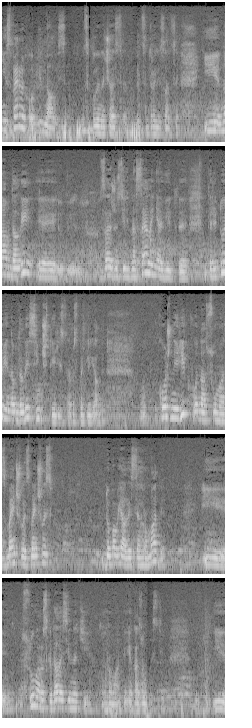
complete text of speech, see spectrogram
Ні, з перших об'єдналися. Це коли почалася децентралізація. І нам дали, е, в залежності від населення, від е, території, нам дали 7400, розподіляли. Кожний рік вона сума зменшилась, зменшилась, додавалися громади, і сума розкидалася і на ті громади, яка з області. І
